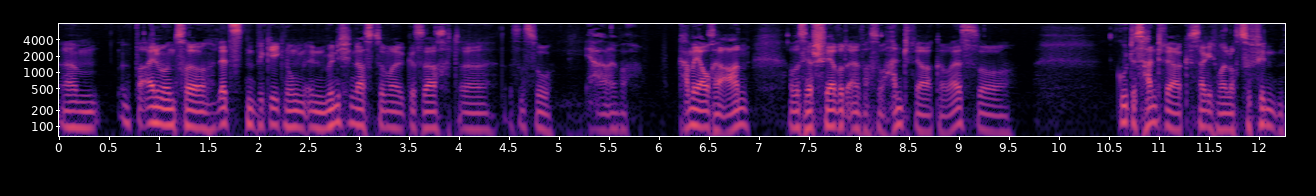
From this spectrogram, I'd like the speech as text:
Ähm, bei einem unserer letzten Begegnungen in München hast du mal gesagt, äh, das ist so, ja, einfach, kann man ja auch erahnen, aber sehr schwer wird einfach so Handwerker, weißt du, so gutes Handwerk, sage ich mal, noch zu finden.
